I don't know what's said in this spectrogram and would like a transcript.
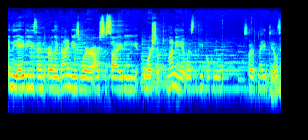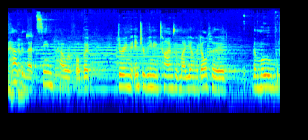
in the 80s and early 90s, where our society worshipped money. It was the people who sort of made deals mm-hmm. happen that seemed powerful. But during the intervening times of my young adulthood, the move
